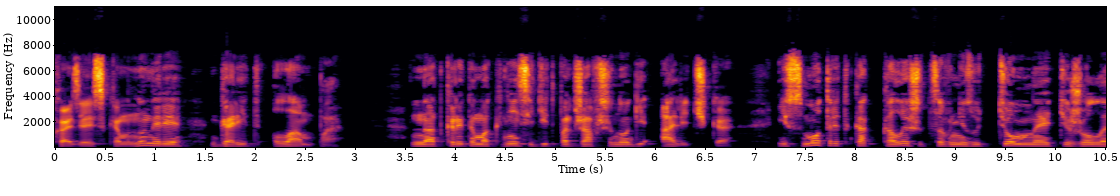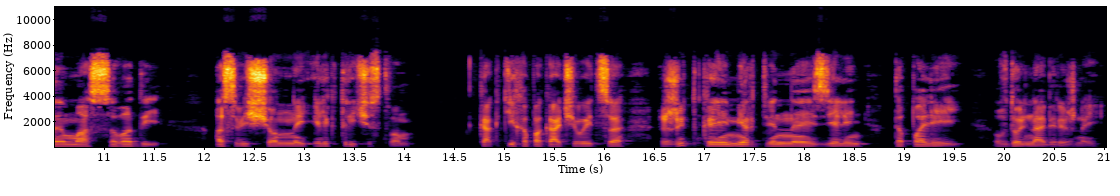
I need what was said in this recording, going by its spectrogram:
хозяйском номере горит лампа. На открытом окне сидит, поджавши ноги, Алечка и смотрит, как колышется внизу темная тяжелая масса воды, освещенной электричеством, как тихо покачивается жидкая мертвенная зелень тополей вдоль набережной.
